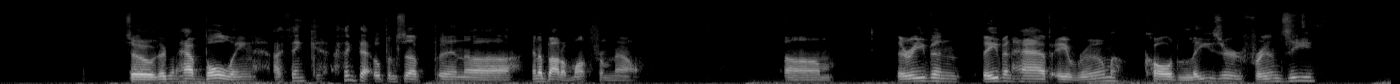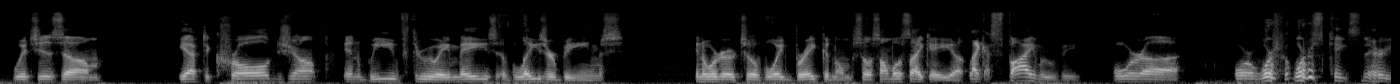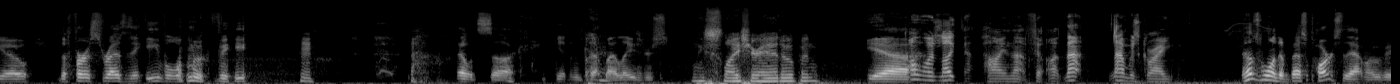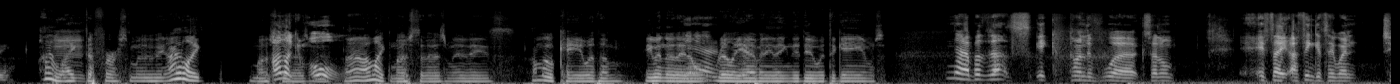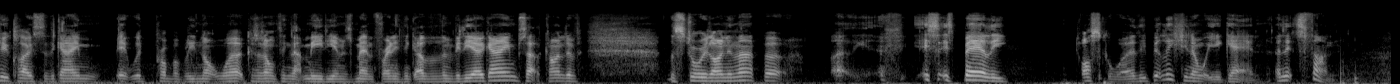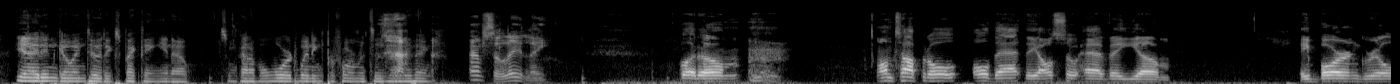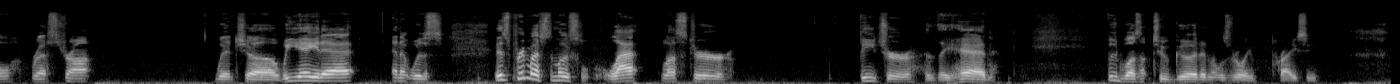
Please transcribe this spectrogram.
So they're going to have bowling. I think I think that opens up in uh, in about a month from now. Um, they're even they even have a room called Laser Frenzy, which is um, you have to crawl, jump, and weave through a maze of laser beams in order to avoid breaking them. So it's almost like a uh, like a spy movie, or uh, or wor- worst case scenario, the first Resident Evil movie. that would suck. Getting cut by lasers. You slice your head open. Yeah, Oh, I like that part in that film. Uh, That that was great. That was one of the best parts of that movie. I like the first movie. I like most. I of like those 'em all. I like most of those movies. I'm okay with them, even though they Yeah. don't really have anything to do with the games. No, but that's it. Kind of works. I don't. If they, I think if they went too close to the game, it would probably not work because I don't think that medium's meant for anything other than video games. That kind of the storyline in that, but uh, it's it's barely Oscar worthy. But at least you know what you're getting, and it's fun. Yeah, I didn't go into it expecting, you know, some kind of award-winning performances or anything. Absolutely. But um, on top of all all that, they also have a um, a bar and grill restaurant, which uh, we ate at, and it was it's pretty much the most lackluster feature that they had. Food wasn't too good, and it was really pricey.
